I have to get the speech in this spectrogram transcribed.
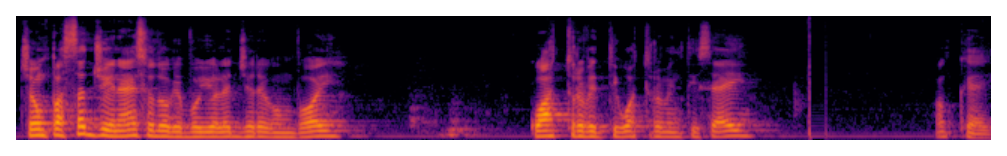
C'è un passaggio in Esodo che voglio leggere con voi, 4, 24, 26. Ok.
